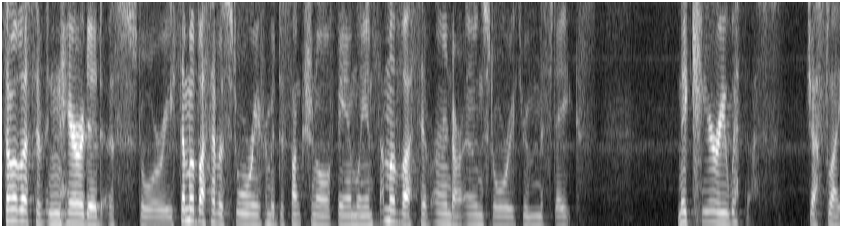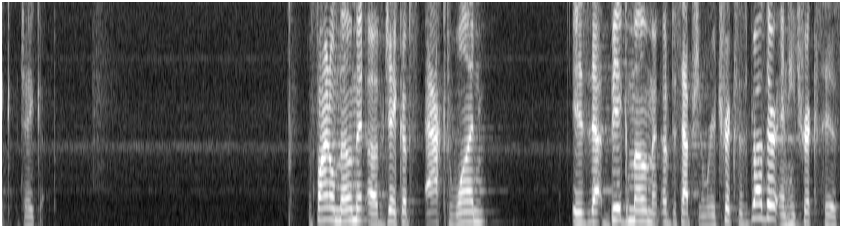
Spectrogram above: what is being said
Some of us have inherited a story. Some of us have a story from a dysfunctional family, and some of us have earned our own story through mistakes. And they carry with us, just like Jacob. The final moment of Jacob's Act 1 is that big moment of deception where he tricks his brother and he tricks his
